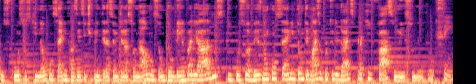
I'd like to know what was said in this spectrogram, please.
os cursos que não conseguem fazer esse tipo de interação internacional não são tão bem avaliados e, por sua vez, não conseguem, então, ter mais oportunidades para que façam isso, né? Então, Sim.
